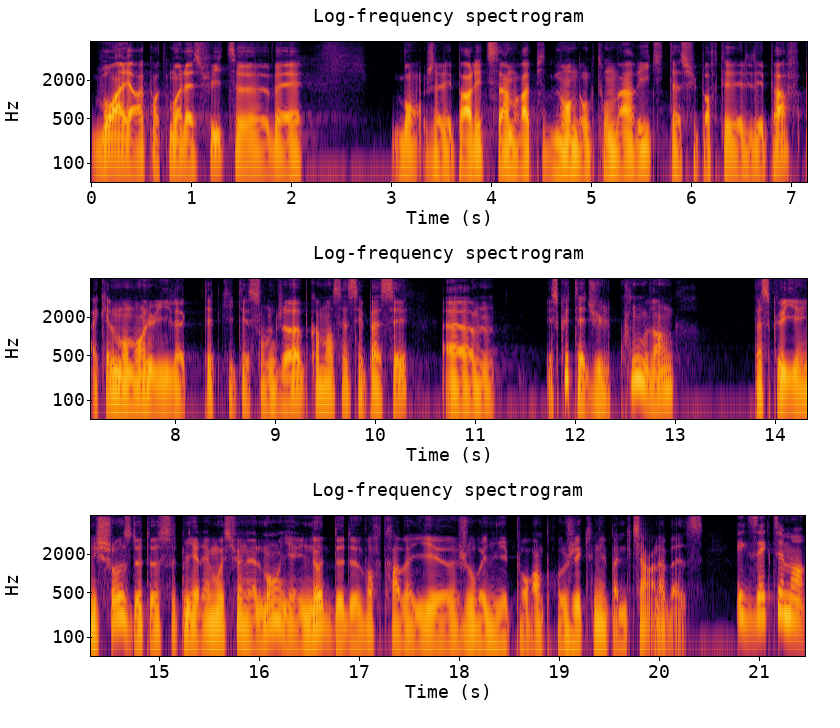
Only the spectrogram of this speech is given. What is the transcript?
Bon, allez, raconte-moi la suite. euh, ben, bon, j'allais parler de Sam rapidement, donc ton mari qui t'a supporté dès le départ. À quel moment, lui, il a peut-être quitté son job? Comment ça s'est passé? Euh, Est-ce que tu as dû le convaincre Parce qu'il y a une chose de te soutenir émotionnellement, il y a une autre de devoir travailler euh, jour et nuit pour un projet qui n'est pas le tien à la base. Exactement.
